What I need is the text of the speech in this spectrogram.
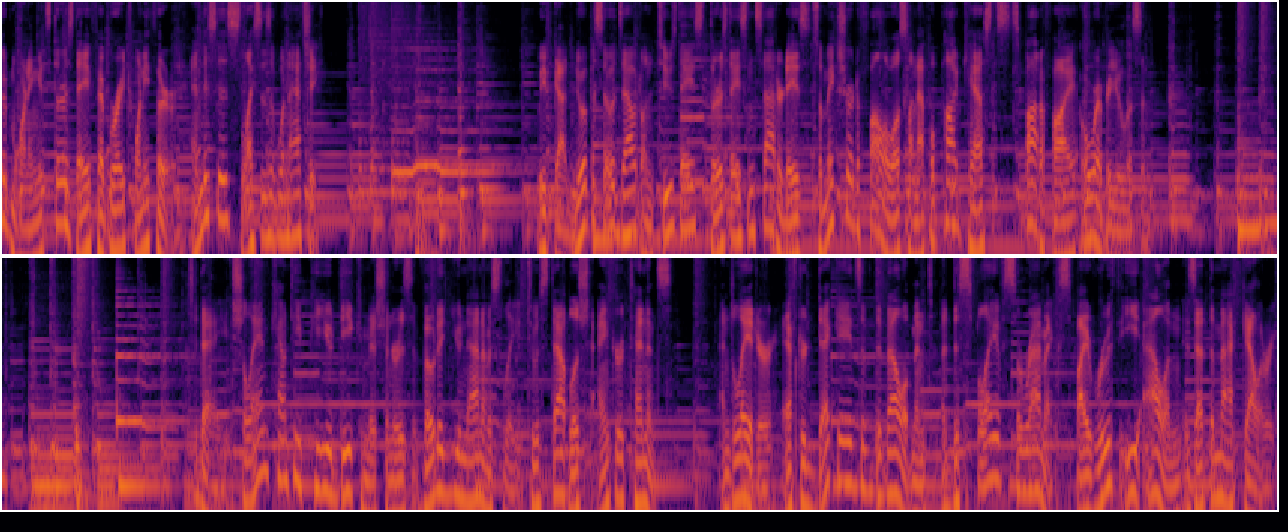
Good morning, it's Thursday, February 23rd, and this is Slices of Wenatchee. We've got new episodes out on Tuesdays, Thursdays, and Saturdays, so make sure to follow us on Apple Podcasts, Spotify, or wherever you listen. Today, Chelan County PUD commissioners voted unanimously to establish anchor tenants. And later, after decades of development, a display of ceramics by Ruth E. Allen is at the MAC Gallery.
